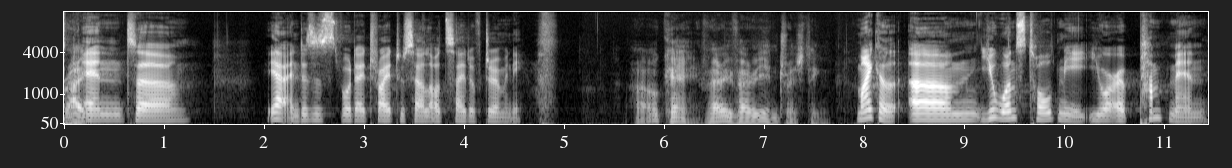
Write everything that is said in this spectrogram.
Right. and uh, yeah, and this is what I try to sell outside of Germany. okay, very very interesting. Michael, um, you once told me you are a pump man.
